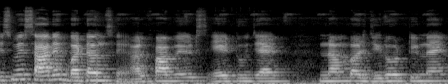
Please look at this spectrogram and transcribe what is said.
इसमें सारे बटन्स हैं alphabets A to Z number zero to nine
